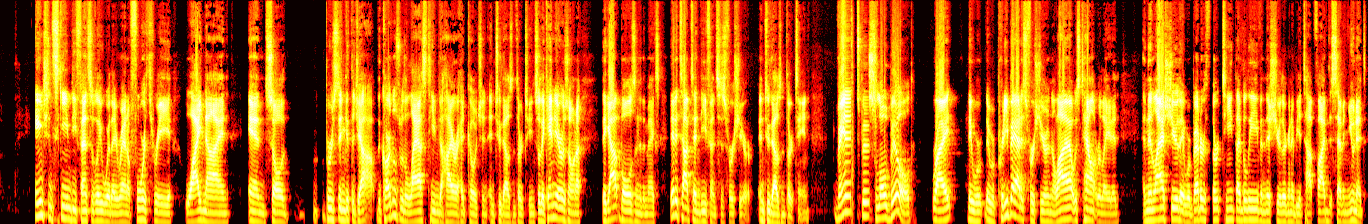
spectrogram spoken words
ancient scheme defensively where they ran a four three wide nine, and so Bruce didn't get the job. The Cardinals were the last team to hire a head coach in, in 2013, so they came to Arizona. They got Bowles into the mix. They had a top 10 defense his first year in 2013. Vance, Van slow build, right? They were they were pretty bad his first year, and a lot of that was talent related. And then last year they were better 13th, I believe, and this year they're going to be a top five to seven unit.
